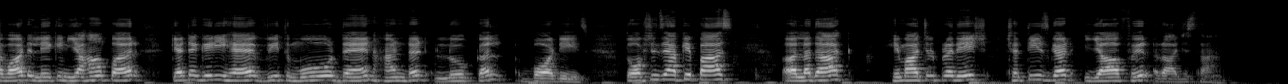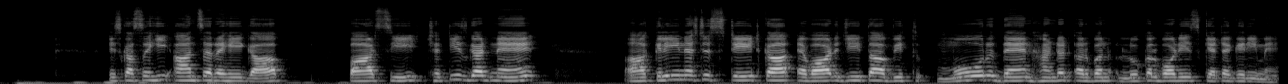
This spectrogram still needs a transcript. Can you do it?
अवार्ड? लेकिन यहाँ पर कैटेगरी है with more than hundred local bodies. तो ऑप्शन है आपके पास लद्दाख, हिमाचल प्रदेश, छत्तीसगढ़ या फिर राजस्थान। इसका सही आंसर रहेगा पार्ट सी छत्तीसगढ़ ने क्लीनेस्ट स्टेट का अवार्ड जीता with more than hundred urban local bodies category में।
